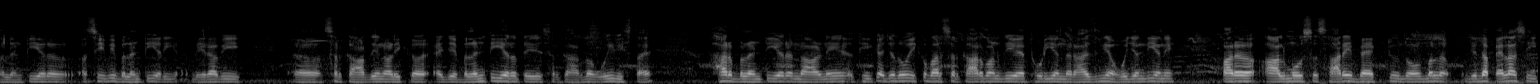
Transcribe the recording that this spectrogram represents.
ਵਲੰਟੀਅਰ ਅਸੀਂ ਵੀ ਵਲੰਟੀਅਰ ਹੀ ਆ। ਮੇਰਾ ਵੀ ਸਰਕਾਰ ਦੇ ਨਾਲ ਇੱਕ ਐਜ ਏ ਵਲੰਟੀਅਰ ਤੇ ਸਰਕਾਰ ਦਾ ਉਹੀ ਰਿਸ਼ਤਾ ਹੈ। ਹਰ ਵਲੰਟੀਅਰ ਨਾਲ ਨੇ ਠੀਕ ਹੈ ਜਦੋਂ ਇੱਕ ਵਾਰ ਸਰਕਾਰ ਬਣਦੀ ਹੈ ਥੋੜੀਆਂ ਨਾਰਾਜ਼ਗੀਆਂ ਹੋ ਜਾਂਦੀਆਂ ਨੇ। ਪਰ ਆਲਮੋਸਟ ਸਾਰੇ ਬੈਕ ਟੂ ਨਾਰਮਲ ਜਿੱਦਾਂ ਪਹਿਲਾਂ ਸੀ,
